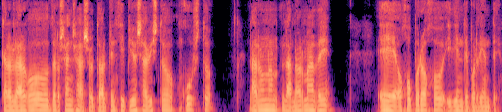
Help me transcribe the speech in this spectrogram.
que a lo largo de los años, sobre todo al principio, se ha visto justo la, la norma de eh, ojo por ojo y diente por diente.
